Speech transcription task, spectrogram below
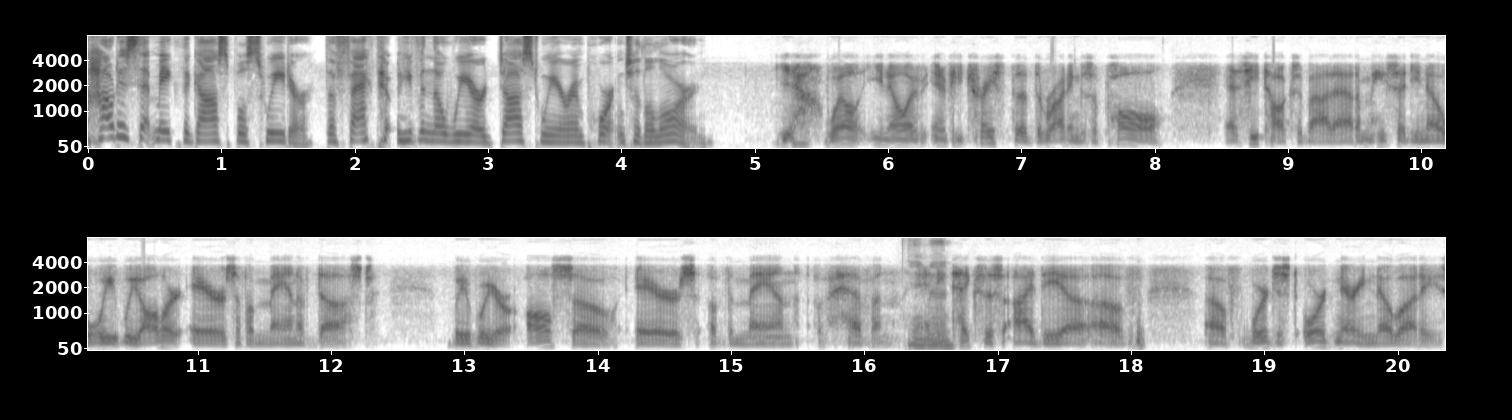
how does that make the gospel sweeter? The fact that even though we are dust, we are important to the Lord. Yeah, well, you know, if, if you trace the, the writings of Paul, as he talks about Adam, he said, you know, we, we all are heirs of a man of dust. We, we are also heirs of the man of heaven. And he takes this idea of, of we're just ordinary nobodies,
